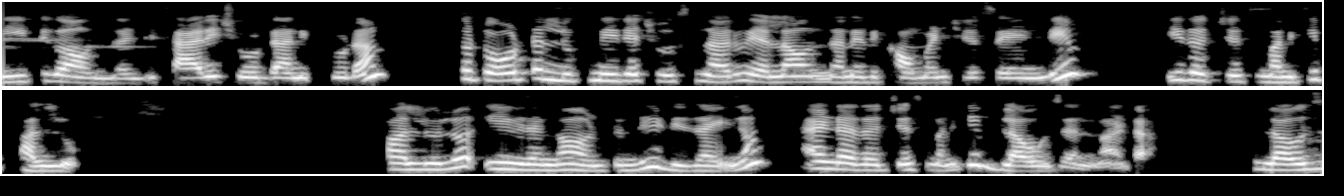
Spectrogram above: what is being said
నీట్గా ఉందండి శారీ చూడడానికి కూడా. సో టోటల్ లుక్ మీరే చూస్తున్నారు. ఎలా ఉంది అనేది కామెంట్ చేసేయండి. ఇది వచ్చేసి మనకి పళ్ళు. పళ్ళులో ఈ విధంగా ఉంటుంది డిజైన్. అండ్ అది వచ్చేసి మనకి బ్లౌజ్ అన్నమాట. బ్లౌజ్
